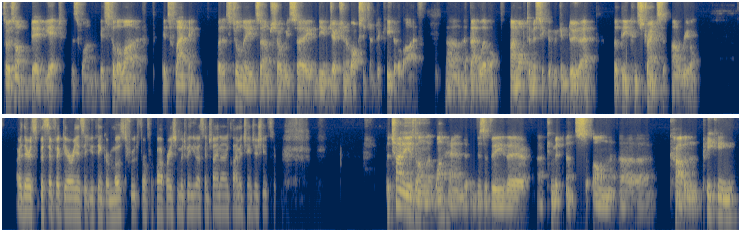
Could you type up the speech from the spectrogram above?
So it's not dead yet, this one. It's still alive. It's flapping. but it still needs, um, shall we say, the injection of oxygen to keep it alive um, at that level. I'm optimistic that we can do that, but the constraints are real. Are there specific areas that you think are most fruitful for cooperation between the US and China on climate change issues? The Chinese, on the one hand, vis-a-vis their uh, commitments on uh, carbon peaking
